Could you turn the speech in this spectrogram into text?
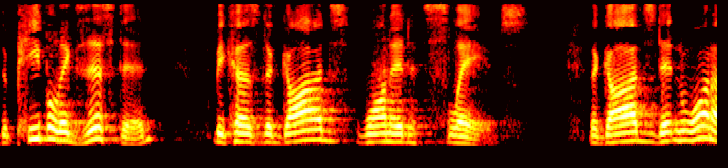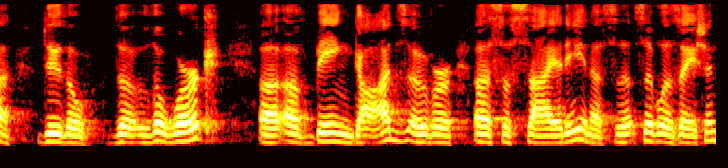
the people existed because the gods wanted slaves. The gods didn't want to do the, the, the work uh, of being gods over a society and a civilization.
